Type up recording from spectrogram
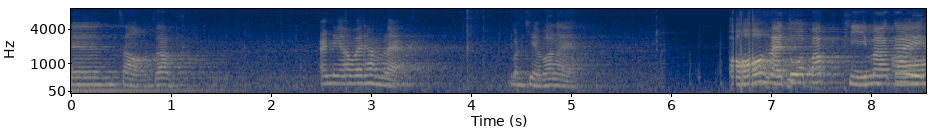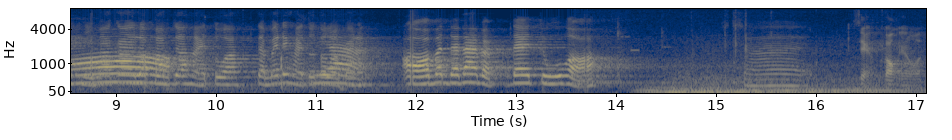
หนึ่งสองสามอันนี้เอาไว้ทำอะไรอะมันเขียนว่าอะไรอะอ๋อหายตัวปั๊บผีมาใกล้อ๋อผีมาใกล้แล้วปั๊บจะหายตัว แต่ไม่ได้หายตัวตลอดไปนะอ๋อ มันจะได้แบบได้จู๊กเหรอ ใช่เสียงกล้องยังวะ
